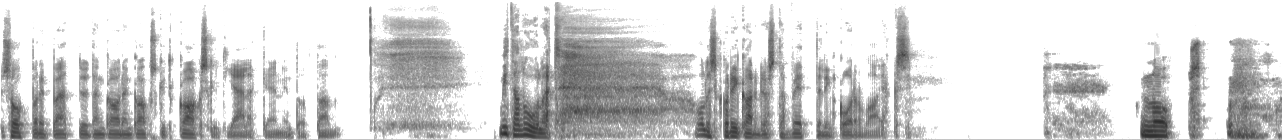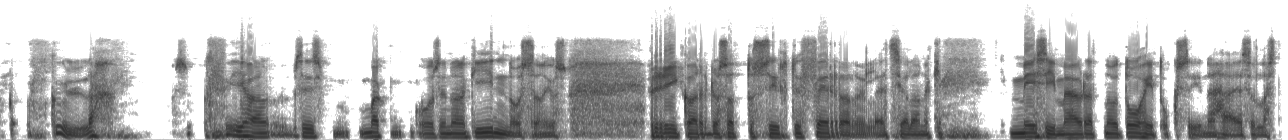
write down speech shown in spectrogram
soppari päättyy tämän kauden 2020 jälkeen, niin tota, mitä luulet? Olisiko Ricardosta Vettelin korvaajaksi? No, kyllä. Ihan, siis mä olisin ainakin innoissani, jos Ricardo sattui siirtyä Ferrarille, että siellä ainakin mesimäyrät noita ohituksia nähdään ja sellaista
